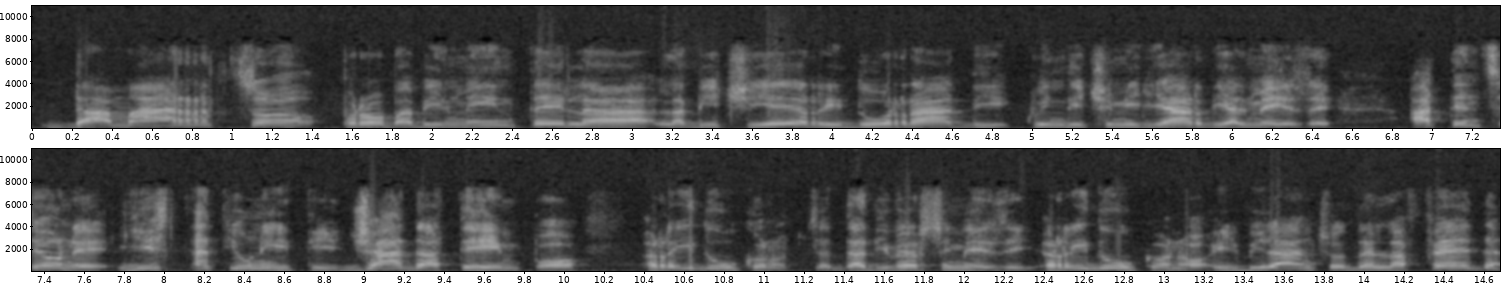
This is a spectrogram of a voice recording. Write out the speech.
da marzo probabilmente la, la, BCE ridurrà di 15 miliardi al mese. Attenzione, gli Stati Uniti già da tempo riducono, cioè da diversi mesi, riducono il bilancio della Fed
